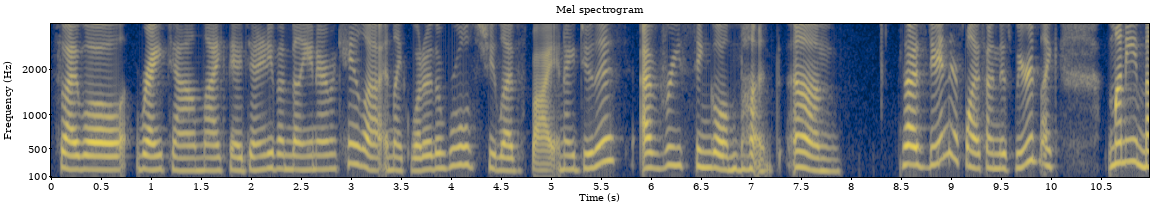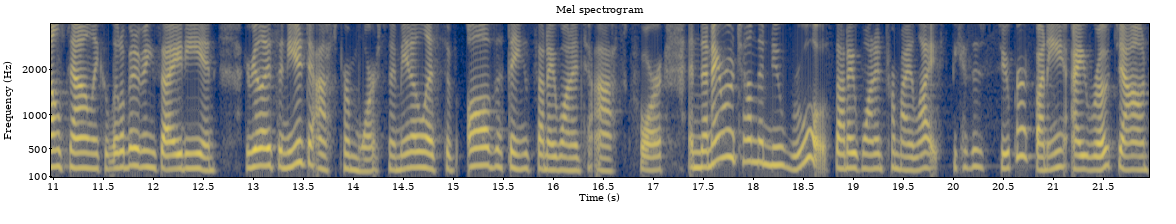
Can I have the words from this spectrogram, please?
So I will write down like the identity of a millionaire Mikayla and like what are the rules she lives by. And I do this every single month. Um, so I was doing this while I was having this weird like money meltdown, like a little bit of anxiety, and I realized I needed to ask for more. So I made a list of all the things that I wanted to ask for. And then I wrote down the new rules that I wanted for my life because it was super funny. I wrote down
